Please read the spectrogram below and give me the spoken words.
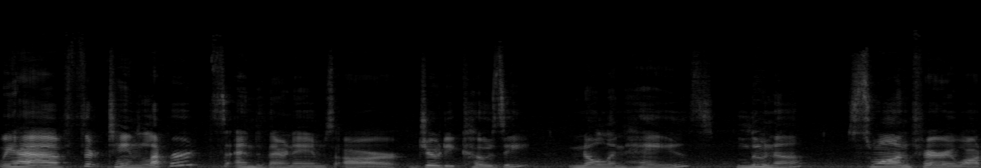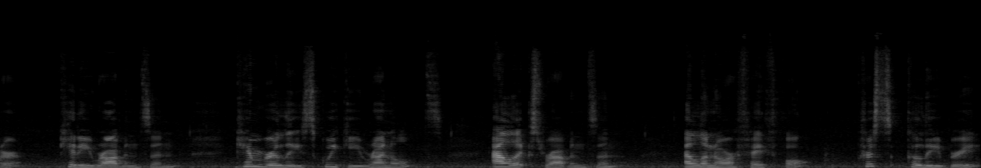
We have 13 leopards, and their names are Jody Cozy, Nolan Hayes, Luna, Swan Fairywater, Kitty Robinson, Kimberly Squeaky Reynolds, Alex Robinson, Eleanor Faithful, Chris Calibri,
